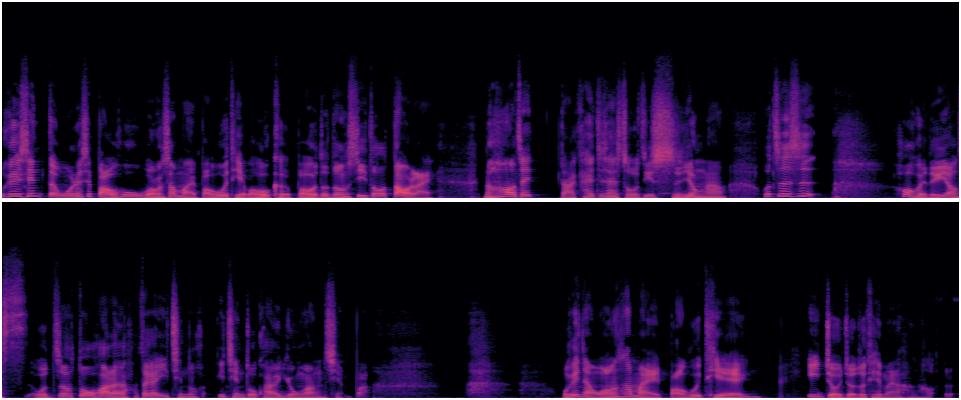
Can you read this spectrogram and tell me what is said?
我可以先等我那些保护网上买保护贴、保护壳、保护的东西都到来，然后再打开这台手机使用啊！我真的是。后悔的要死，我这多花了大概一千多一千多块冤枉钱吧。我跟你讲，网上买保护贴一九九就可以买到很好的了。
